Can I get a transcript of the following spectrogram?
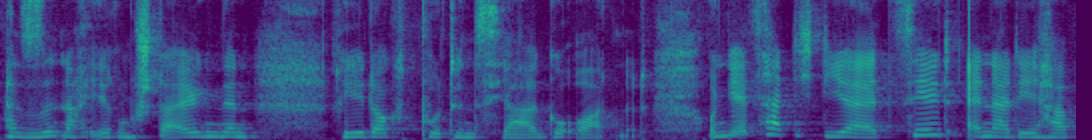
Also sind nach ihrem steigenden Redox-Potenzial geordnet. Und jetzt hatte ich dir ja erzählt, NADH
